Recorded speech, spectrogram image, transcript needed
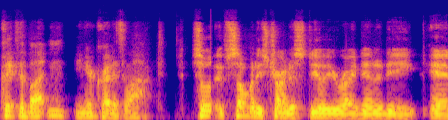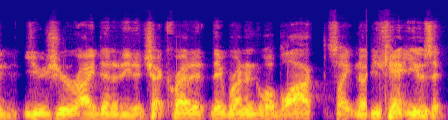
click the button and your credit's locked. So if somebody's trying to steal your identity and use your identity to check credit, they run into a block. It's like, no, you can't use it.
